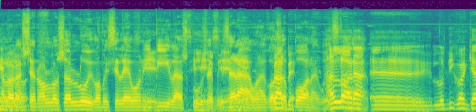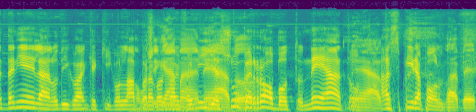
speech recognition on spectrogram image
allora, se non lo sa lui, come si levano Sì, i pila, scusami, sì, sarà una cosa Vabbè. buona questa. Allora, eh, lo dico anche a Daniela, lo dico anche a chi collabora con noi in chiama? famiglia. Neato? Super robot neato, Neato. aspirapolvere.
